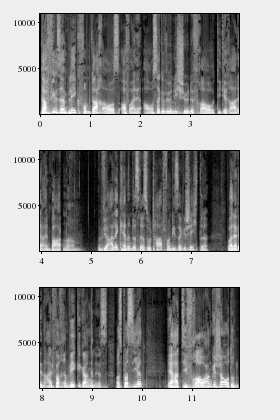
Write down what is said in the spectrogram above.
da fiel sein Blick vom Dach aus auf eine außergewöhnlich schöne Frau, die gerade ein Bad nahm. Und wir alle kennen das Resultat von dieser Geschichte, weil er den einfacheren Weg gegangen ist. Was passiert? Er hat die Frau angeschaut und,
